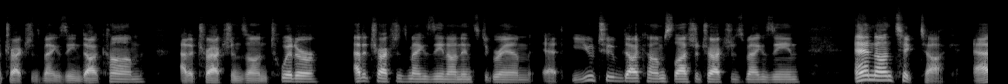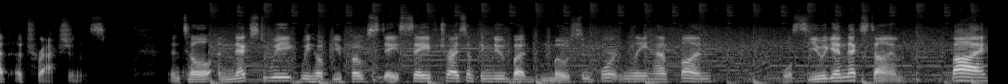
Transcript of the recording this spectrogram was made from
attractionsmagazine.com, at Attractions on Twitter, at Attractions Magazine on Instagram, at youtube.com slash Attractions Magazine, and on TikTok at Attractions. Until next week, we hope you folks stay safe, try something new, but most importantly, have fun. We'll see you again next time. Bye.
